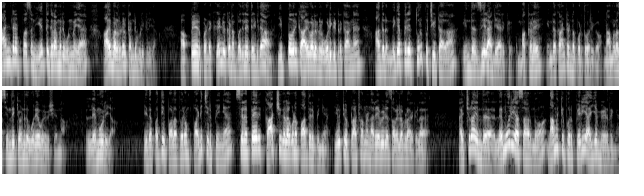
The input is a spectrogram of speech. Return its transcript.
ஹண்ட்ரட் பர்சன்ட் ஏற்றுக்கிற மாதிரி உண்மையை ஆய்வாளர்கள் கண்டுபிடிக்கலையா? அப்பேற்பட்ட கேள்விக்கான பதிலை தேடி தான் இப்போ வரைக்கும் ஆய்வாளர்கள் ஓடிக்கிட்டு இருக்காங்க. அதில் மிகப்பெரிய துருப்பு சீட்டாக தான் இந்த ஜீலாண்டியா இருக்குது மக்களே இந்த கான்டென்ட்டை பொறுத்த வரைக்கும் நாமெல்லாம் சிந்திக்க வேண்டியது ஒரே ஒரு விஷயம்தான். லெமூரியா இதை பற்றி பல பேரும் படிச்சிருப்பீங்க. சில பேர் காட்சிகளை கூட பார்த்துருப்பீங்க. யூடியூப் பிளாட்ஃபார்மில் நிறைய வீடியோஸ் அவைலபிளாக இருக்குல்ல. ஆக்சுவலாக இந்த லெமூரியா சார்ந்தும் நமக்கு இப்போ ஒரு பெரிய ஐயம் எழுதுங்க.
